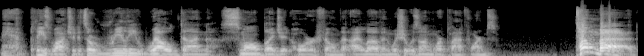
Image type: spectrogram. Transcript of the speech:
Man, please watch it. It's a really well done, small budget horror film that I love and wish it was on more platforms. Tumbad!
